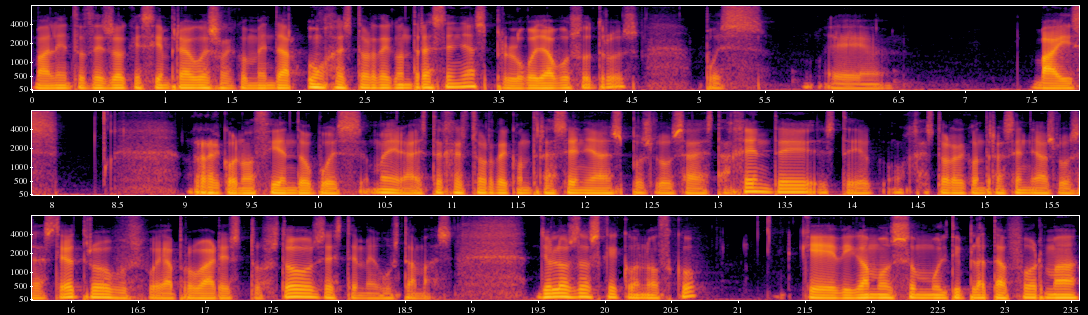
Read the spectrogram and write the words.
¿vale? Entonces lo que siempre hago es recomendar un gestor de contraseñas, pero luego ya vosotros pues eh, vais reconociendo, pues, mira, este gestor de contraseñas pues lo usa esta gente, este gestor de contraseñas lo usa este otro, pues voy a probar estos dos, este me gusta más. Yo los dos que conozco, que digamos son multiplataforma,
